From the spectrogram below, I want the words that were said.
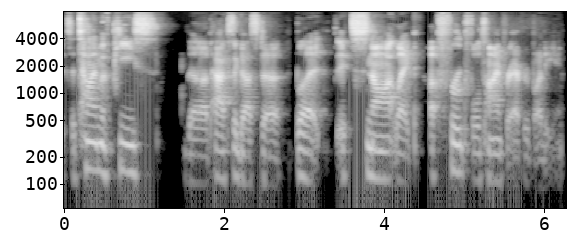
it's a time of peace, the Pax Augusta, but it's not like a fruitful time for everybody.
